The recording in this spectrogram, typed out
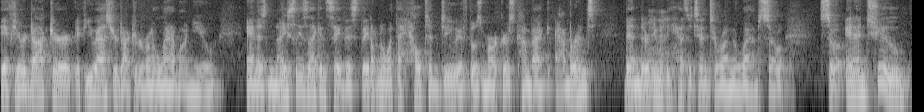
if your doctor, if you ask your doctor to run a lab on you, and as nicely as I can say this, they don't know what the hell to do if those markers come back aberrant, then they're mm-hmm. going to be hesitant to run the lab. So, so, and then two,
